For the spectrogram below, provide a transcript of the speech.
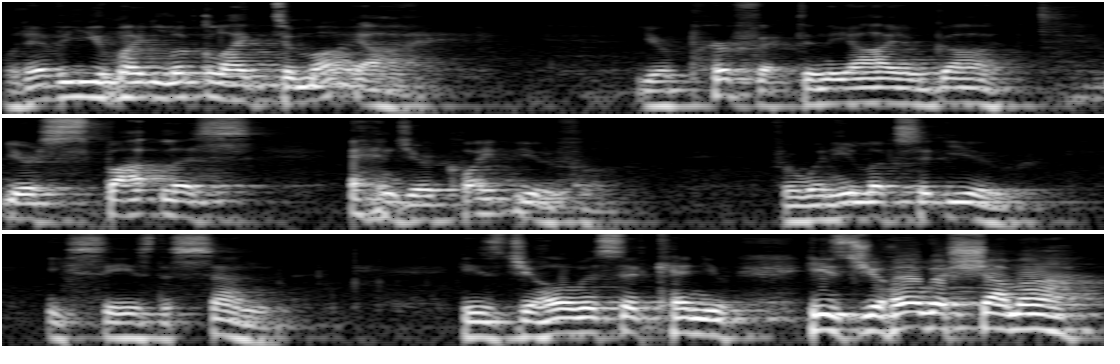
whatever you might look like to my eye, you're perfect in the eye of God. You're spotless and you're quite beautiful. For when he looks at you, he sees the Son. He's Jehovah Tsidkenu? He's Jehovah Shammah.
